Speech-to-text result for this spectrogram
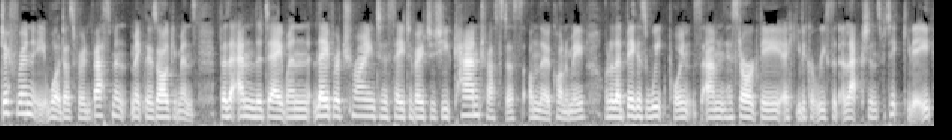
different, what it does for investment, make those arguments. But at the end of the day, when Labour are trying to say to voters, you can trust us on the economy, one of their biggest weak points um, historically, if you look at recent elections particularly,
